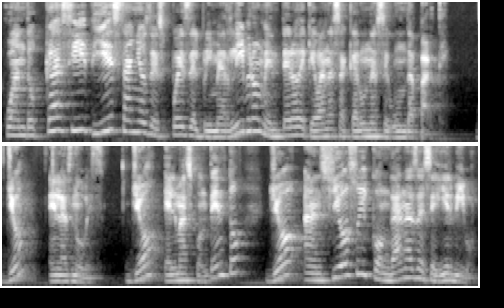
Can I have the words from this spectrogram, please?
cuando casi 10 años después del primer libro me entero de que van a sacar una segunda parte. Yo en las nubes. Yo el más contento. Yo ansioso y con ganas de seguir vivo.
